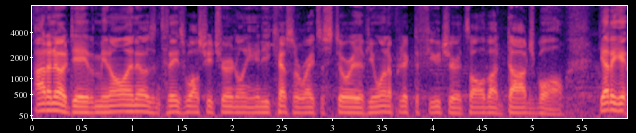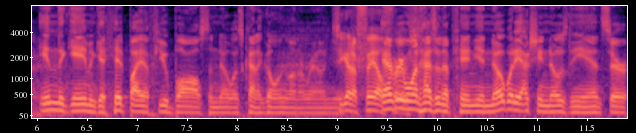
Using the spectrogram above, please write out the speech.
I don't know, Dave. I mean, all I know is in today's Wall Street Journal, Andy Kessler writes a story that if you want to predict the future, it's all about dodgeball. You got to get in the game and get hit by a few balls to know what's kind of going on around you. So you got to fail Everyone first. has an opinion. Nobody actually knows the answer.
